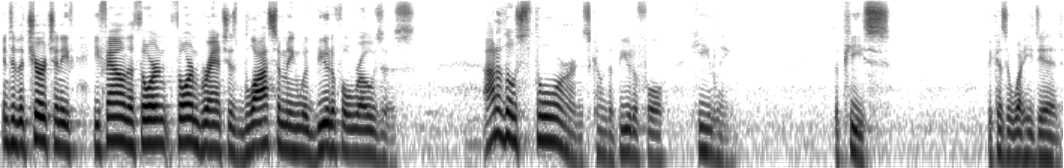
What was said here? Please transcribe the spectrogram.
into the church and he, he found the thorn, thorn branches blossoming with beautiful roses. Out of those thorns come the beautiful healing, the peace, because of what he did.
